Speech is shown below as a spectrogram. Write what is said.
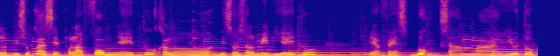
lebih suka sih platformnya itu kalau di sosial media itu ya Facebook sama YouTube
